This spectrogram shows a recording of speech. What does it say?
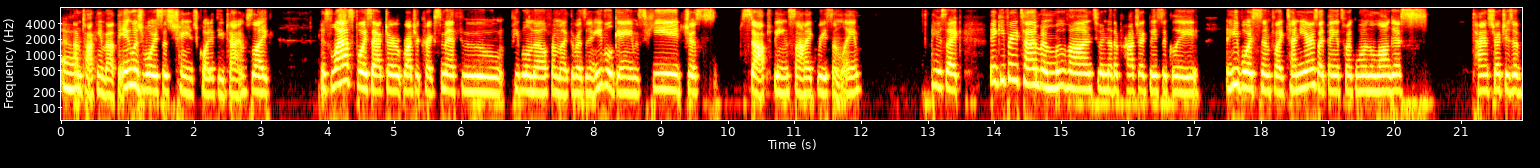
Oh. I'm talking about. The English voice has changed quite a few times. Like his last voice actor, Roger Craig Smith, who people know from like the Resident Evil games, he just stopped being Sonic recently. He was like, Thank you for your time, but I'm move on to another project basically. He voiced him for like 10 years. I think it's like one of the longest time stretches of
